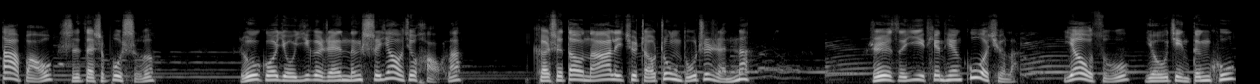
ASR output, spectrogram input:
大宝实在是不舍。如果有一个人能试药就好了，可是到哪里去找中毒之人呢？日子一天天过去了，药祖油尽灯枯，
